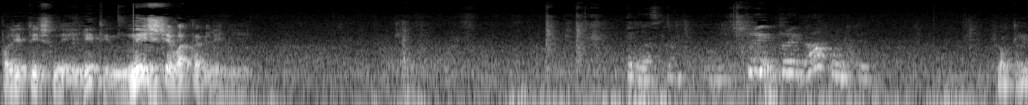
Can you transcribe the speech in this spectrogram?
політичної еліти нижче ватерлінії. Будь ласка. Три, три да, пункти? Що три?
